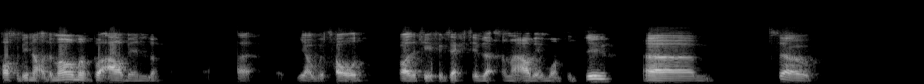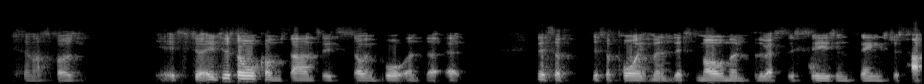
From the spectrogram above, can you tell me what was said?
Possibly not at the moment, but Albion look, uh, you know, we're told by the chief executive that's something Albion want to do. Um, so, and I suppose it's just, it just all comes down to it's so important that at this this appointment, this moment for the rest of this season, things just have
